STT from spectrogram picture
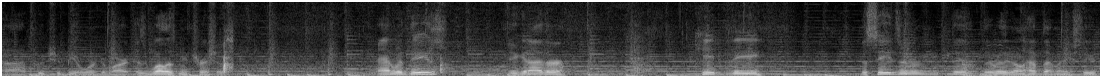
Uh, food should be a work of art as well as nutritious. And with these, you can either keep the the seeds are they, they really don't have that many seeds.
